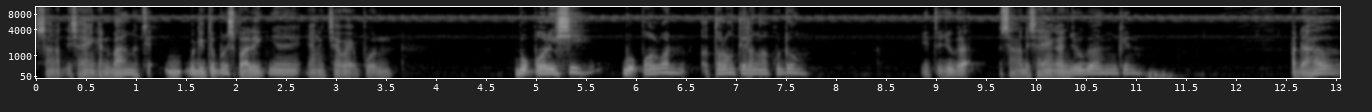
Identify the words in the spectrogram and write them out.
sangat disayangkan banget sih. Begitupun sebaliknya yang cewek pun bu polisi bu polwan tolong tilang aku dong. Itu juga sangat disayangkan juga mungkin. Padahal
